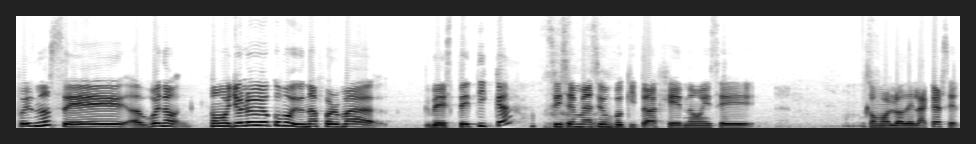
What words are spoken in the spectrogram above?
pues no sé, ah, bueno, como yo lo veo como de una forma de estética, sí se me hace un poquito ajeno ese, como lo de la cárcel.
